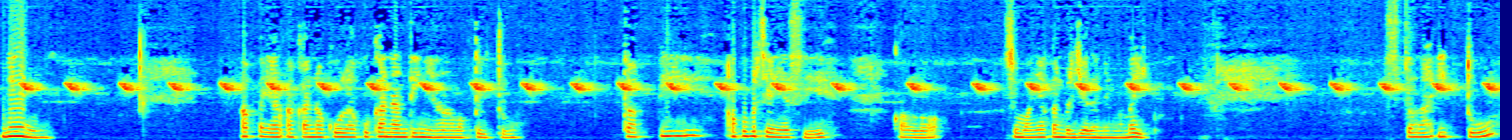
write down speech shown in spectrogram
bingung apa yang akan aku lakukan nantinya waktu itu. Tapi aku percaya sih, kalau semuanya akan berjalan dengan baik. Setelah itu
